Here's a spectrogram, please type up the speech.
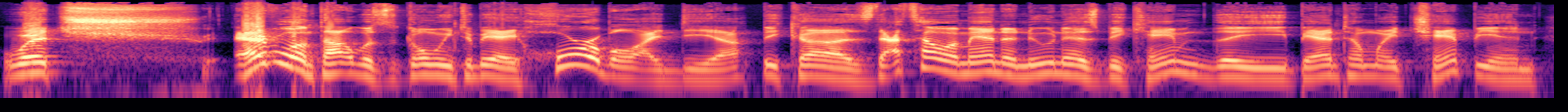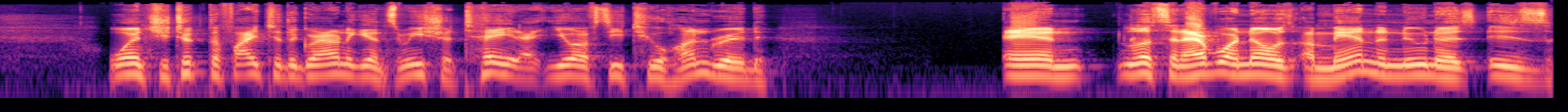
which everyone thought was going to be a horrible idea because that's how Amanda Nunes became the bantamweight champion when she took the fight to the ground against Miesha Tate at UFC 200. And listen, everyone knows Amanda Nunes is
